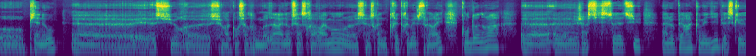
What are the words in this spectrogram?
au piano euh, sur euh, sur un concerto de Mozart. Et donc ça sera vraiment, ça sera une très très belle soirée qu'on donnera, j'insiste là-dessus, à l'Opéra Comédie parce que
